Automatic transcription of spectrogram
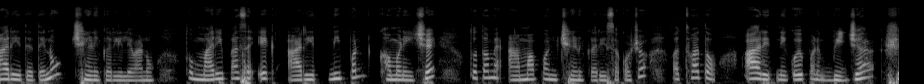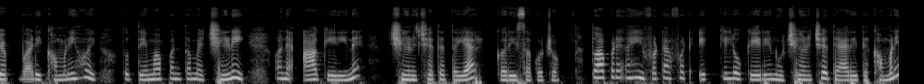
આ રીતે તેનું છીણ કરી લેવાનું. તો મારી પાસે એક આ રીતની પણ ખમણી છે, તો તમે આમાં પણ છીણ કરી શકો છો. અથવા તો આ રીતની કોઈ પણ બીજા શેપવાળી ખમણી હોય, તો તેમાં પણ તમે છીણી અને આ કેરીને છીણ છે તે તૈયાર કરી શકો છો. તો આપણે અહીં ફટાફટ એક કિલો કેરીનું છીણ છે તે આ રીતે ખમણી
